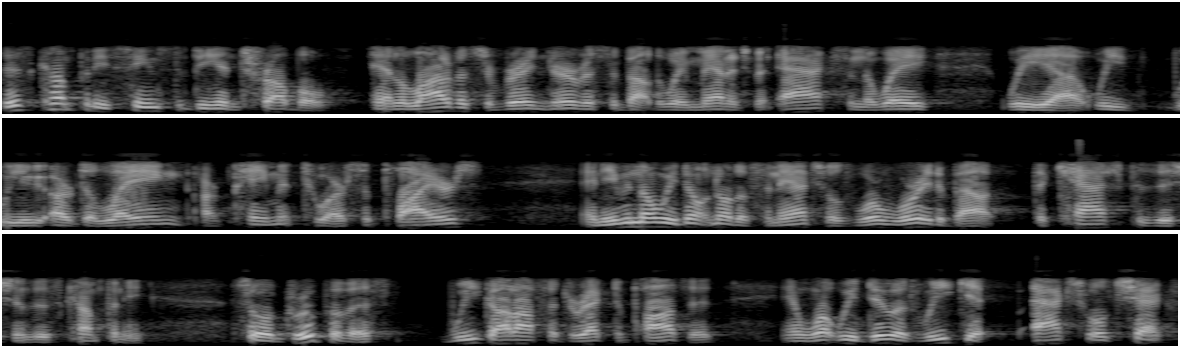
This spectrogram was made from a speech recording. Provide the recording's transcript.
"This company seems to be in trouble, and a lot of us are very nervous about the way management acts and the way we uh, we we are delaying our payment to our suppliers. And even though we don't know the financials, we're worried about the cash position of this company. So a group of us, we got off a direct deposit, and what we do is we get actual checks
